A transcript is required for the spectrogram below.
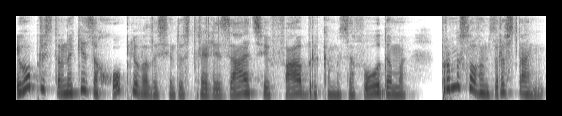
Його представники захоплювалися індустріалізацією, фабриками, заводами, промисловим зростанням.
